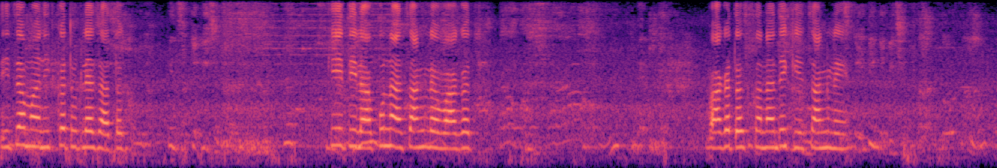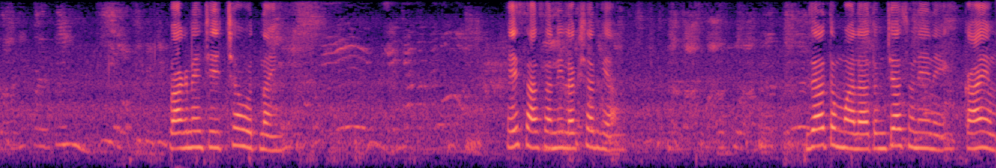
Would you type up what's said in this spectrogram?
तिचं मन इतकं तुटल्या जातं की तिला पुन्हा चांगलं वागत वागत असताना देखील चांगले वागण्याची इच्छा होत नाही. हे सासांनी लक्षात घ्या. जर तुम्हाला तुमच्या सुनेने कायम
